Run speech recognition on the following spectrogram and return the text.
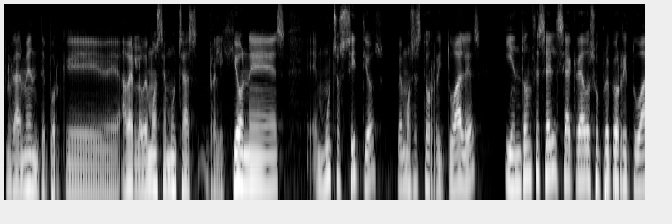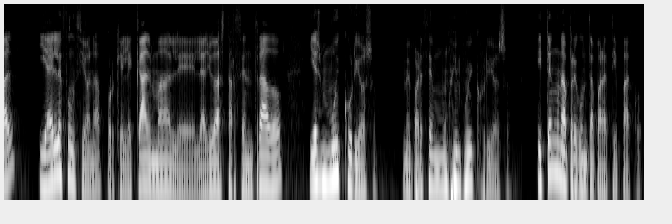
realmente, porque, a ver, lo vemos en muchas religiones, en muchos sitios, vemos estos rituales, y entonces él se ha creado su propio ritual y a él le funciona porque le calma, le, ayuda a estar centrado, y es muy curioso, me parece muy, muy curioso. Y tengo una pregunta para ti, Paco.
